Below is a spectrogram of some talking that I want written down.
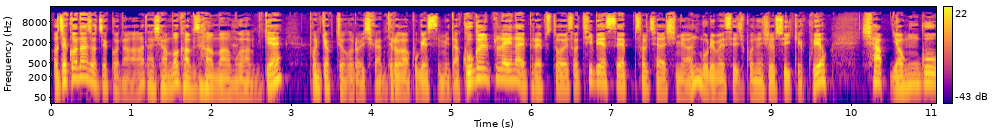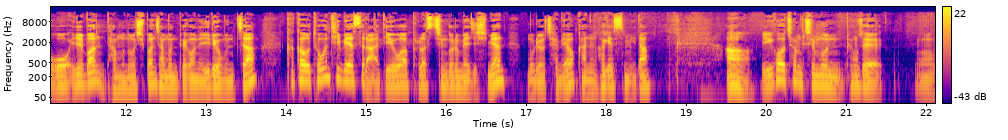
어쨌거나 저쨌거나 다시 한번 감사한 마음과 함께 본격적으로 이 시간 들어가 보겠습니다. 구글 플레이나 애플 앱스토어에서 TBS 앱 설치하시면 무료 메시지 보내실 수 있겠고요. 샵 0951번 단문 50원 장문 100원의 유료 문자 카카오톡은 TBS 라디오와 플러스 친구를 맺으시면 무료 참여 가능하겠습니다. 아 이거 참 질문 평소에 어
